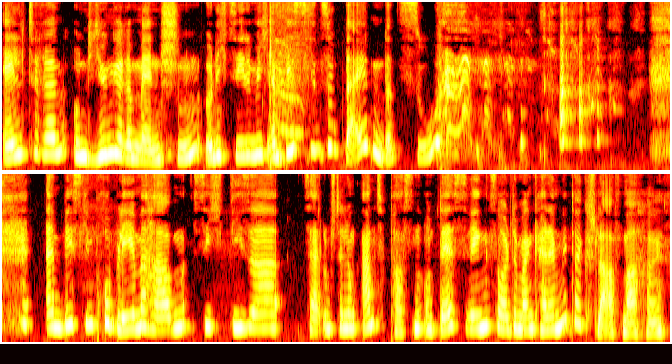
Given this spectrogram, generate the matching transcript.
ältere und jüngere Menschen, und ich zähle mich ein bisschen zu beiden dazu, ein bisschen Probleme haben, sich dieser Zeitumstellung anzupassen und deswegen sollte man keinen Mittagsschlaf machen.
